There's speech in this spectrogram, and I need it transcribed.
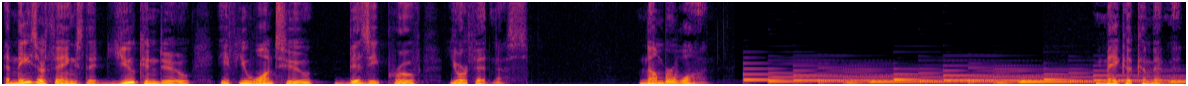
And these are things that you can do if you want to busy proof your fitness. Number one, make a commitment.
